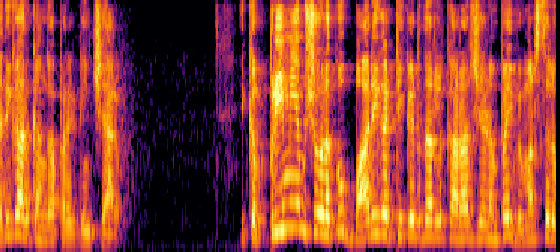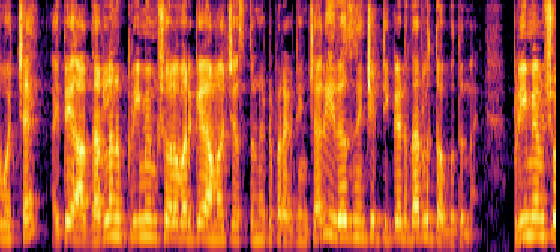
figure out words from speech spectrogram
అధికారికంగా ప్రకటించారు. ఇక ప్రీమియం షోలకు భారీగా టికెట్ ధరలు ఖరారు చేయడంపై విమర్శలు వచ్చాయి. అయితే ఆ ధరలను ప్రీమియం షోల వరకే అమలు చేస్తున్నట్టు ప్రకటించారు. ఈ రోజు నుంచి టికెట్ ధరలు తగ్గుతున్నాయి. ప్రీమియం షో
